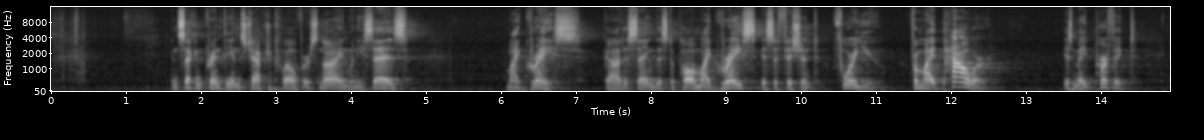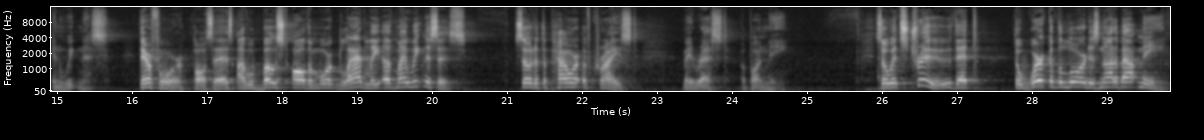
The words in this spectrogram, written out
in 2 Corinthians chapter 12 verse 9 when he says, "My grace, God is saying this to Paul, my grace is sufficient for you, for my power is made perfect in weakness." Therefore, Paul says, I will boast all the more gladly of my weaknesses, so that the power of Christ may rest upon me. So it's true that the work of the Lord is not about me,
